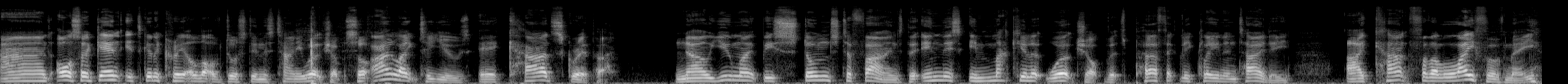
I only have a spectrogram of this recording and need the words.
And also again, it's going to create a lot of dust in this tiny workshop. So I like to use a card scraper. Now you might be stunned to find that in this immaculate workshop that's perfectly clean and tidy, I can't for the life of me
